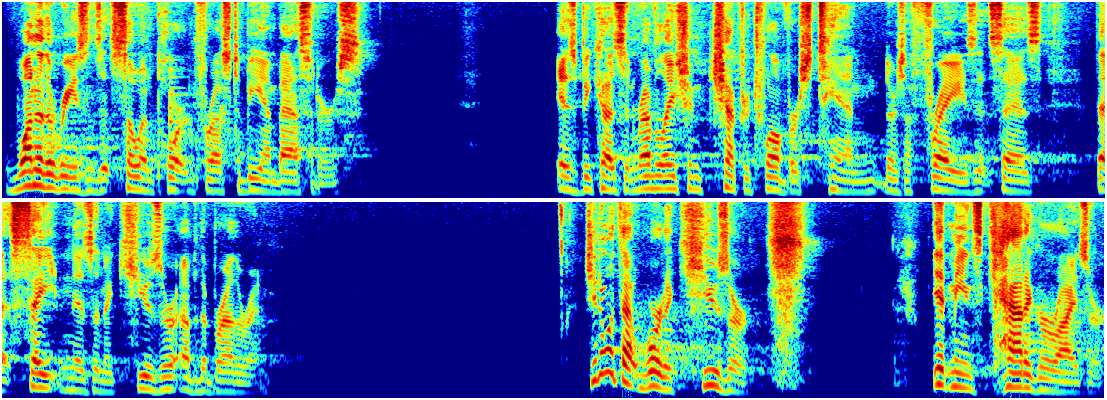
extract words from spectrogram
One of the reasons it's so important for us to be ambassadors is because in Revelation chapter 12, verse 10, there's a phrase that says that Satan is an accuser of the brethren. Do you know what that word accuser? It means categorizer.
